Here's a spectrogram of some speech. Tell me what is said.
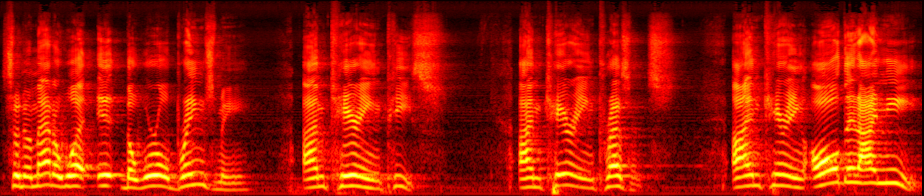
So no matter what it, the world brings me, I'm carrying peace. I'm carrying presence. I'm carrying all that I need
